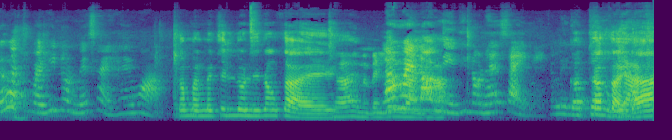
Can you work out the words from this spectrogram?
ลับกลับไปก็แบบทำไมพี่นนท์ไม่ใส่ให้วะก็มันไม่ใช่รุ่นที่ต้องใส่ ใช่ มันเป็นแล้วทำไมเงรอบบังคันี้พี่นนท์ให้ใส่ไงก็เลยก็ก็ใส่ได้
